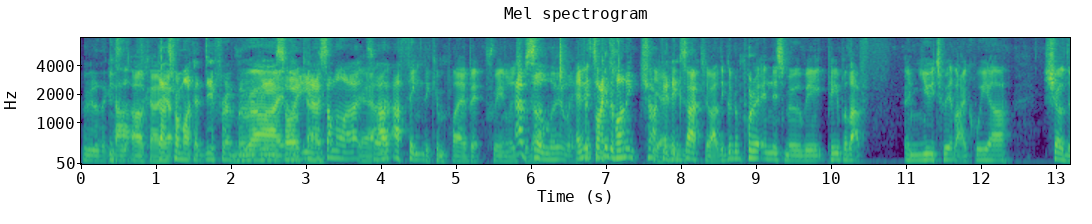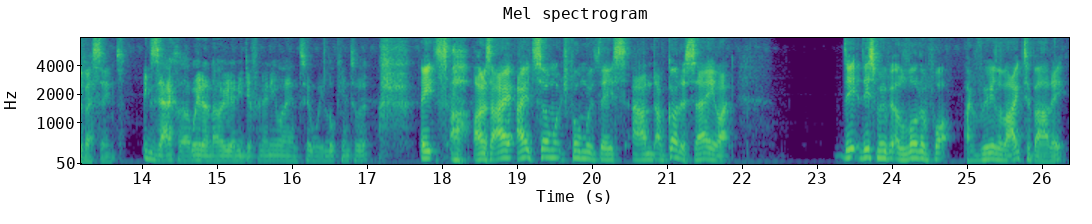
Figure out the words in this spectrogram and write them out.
boot of the car. the- okay, that's yeah. from like a different movie. Right, so you know something like that. Yeah, so- I, I think they can play a bit free and loose. with that. absolutely. And if it's iconic, chuck yeah, it in. exactly right. They're going to put it in this movie. People that are new to it, like we are, show the best scenes. Exactly. Like, we don't know any different anyway until we look into it. It's oh, honestly, I, I had so much fun with this, and I've got to say, like thi- this movie, a lot of what I really liked about it,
